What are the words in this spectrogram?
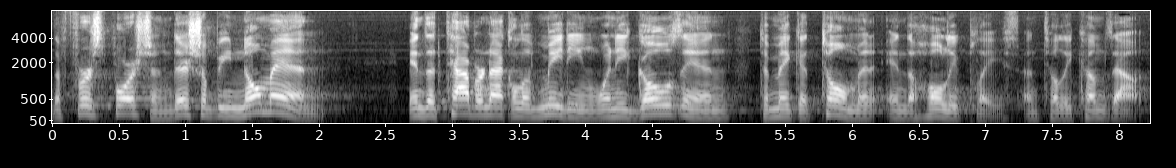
the first portion, there shall be no man in the tabernacle of meeting when he goes in to make atonement in the holy place until he comes out.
